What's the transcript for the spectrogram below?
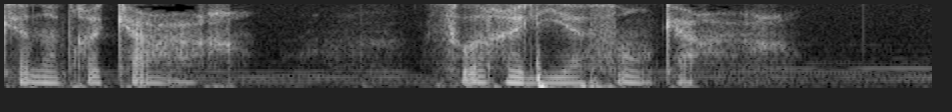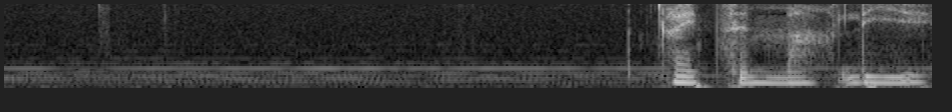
Que notre cœur soit relié à son cœur, intimement lié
